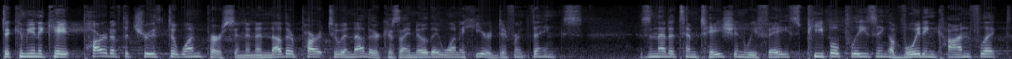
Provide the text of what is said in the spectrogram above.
to communicate part of the truth to one person and another part to another because I know they want to hear different things. Isn't that a temptation we face? People pleasing, avoiding conflict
